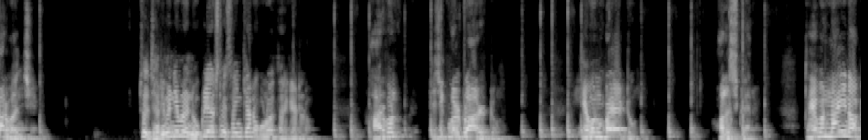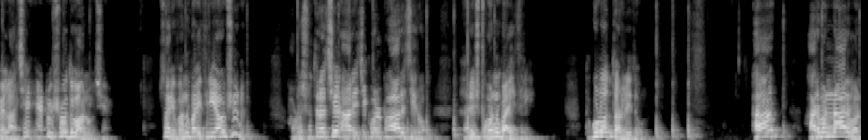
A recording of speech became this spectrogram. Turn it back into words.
આર વન છે. તો જર્મેનિયમના ન્યુક્લિયસની સંખ્યાનો ગુણોત્તર કેટલો? R one is equal to R two A one by two whole square તો એ વન નાઇન આપેલા છે એ ટુ શોધવાનું છે. સોરી વન બાય થ્રી આવશે ને? આપણું સૂત્ર છે R is equal to R zero raise one by three તો ગુણોત્તર લીધું. આ આર વન આર વન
